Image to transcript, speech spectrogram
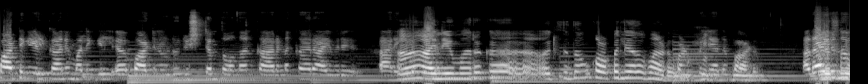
പാട്ട് കേൾക്കാനും അല്ലെങ്കിൽ പാട്ടിനോട് ഒരു ഇഷ്ടം തോന്നാൻ കാരണക്കാരായവര് അനിയന്മാരൊക്കെ ഒരുവിധം കുഴപ്പമില്ലാതെ പാടും. കുഴപ്പമില്ലാതെ പാടും. അതായിരുന്നു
